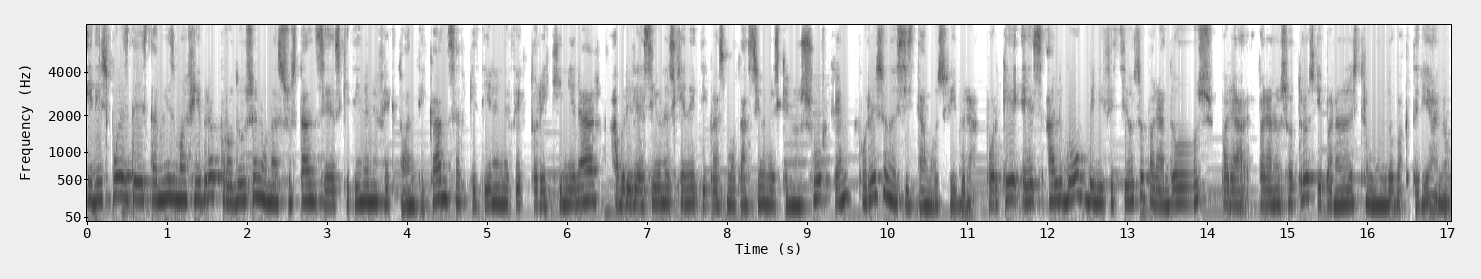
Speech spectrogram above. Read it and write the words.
y después de esta misma fibra producen unas sustancias que tienen efecto anticáncer, que tienen efecto regenerar, abreviaciones genéticas, mutaciones que nos surgen. Por eso necesitamos fibra, porque es algo beneficioso para dos, para, para nosotros y para nuestro mundo bacteriano.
